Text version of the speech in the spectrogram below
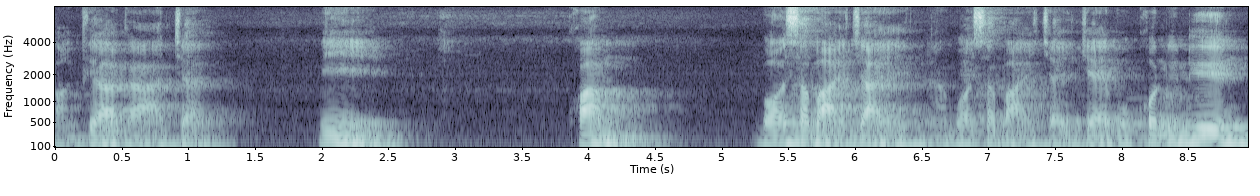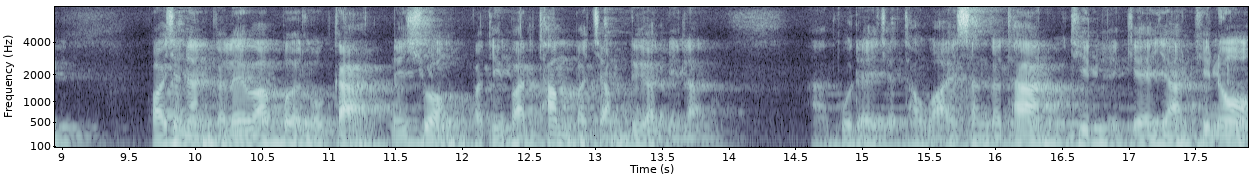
บางเทื่อก็อาจจะมีความบ่สบายใจบ่สบายใจแก่บุคคลอื่นๆ ราะฉะนั้นก็เลยว่าเปิดโอกาสในช่วงปฏิบัติธรรมประจำเดือนนี่ละผู้ใดจะถวายสังฆทานอุทิศให้แก่ญาติพี่น้อง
